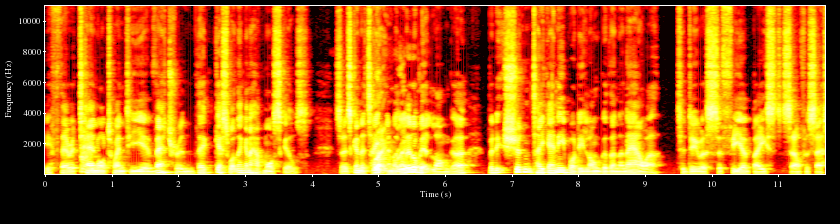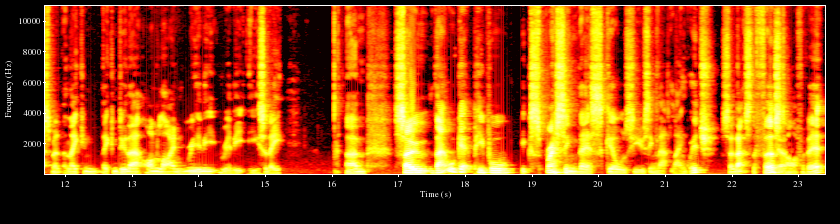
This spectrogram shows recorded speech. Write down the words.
If they're a 10 or 20 year veteran, they guess what? They're going to have more skills. So it's going to take right, them a right, little right. bit longer, but it shouldn't take anybody longer than an hour to do a Sophia based self assessment, and they can they can do that online really really easily. Um, so that will get people expressing their skills using that language. So that's the first yeah. half of it.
